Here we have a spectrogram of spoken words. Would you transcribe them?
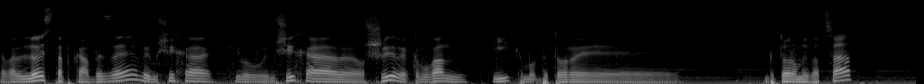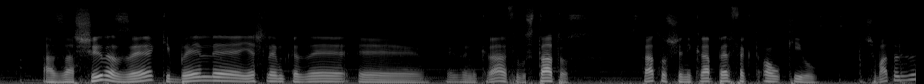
אבל היא לא הסתפקה בזה, והמשיכה, כאילו, המשיכה, או שיר, כמובן, היא כמו בתור, uh, בתור מבצעת. אז השיר הזה קיבל, uh, יש להם כזה, uh, איך זה נקרא? אפילו סטטוס. סטטוס שנקרא Perfect All Kill. שמעת על זה?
